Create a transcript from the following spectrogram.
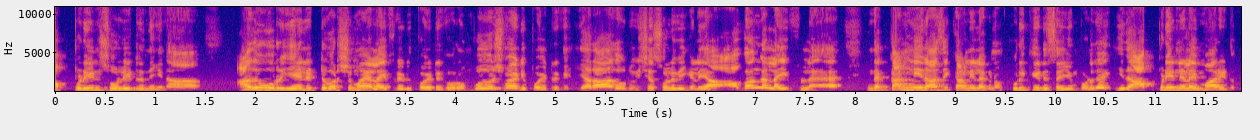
அப்படின்னு சொல்லிட்டு இருந்தீங்கன்னா அது ஒரு ஏழு எட்டு வருஷமா என் லைஃப்ல இப்படி போயிட்டு இருக்கு. ஒரு ஒன்பது வருஷமா இப்படி போயிட்டு இருக்கு. யாராவது ஒரு விஷயம் சொல்லுவீங்க இல்லையா? அவங்க லைஃப்ல இந்த கன்னி ராசி கன்னி லக்னம் குறுக்கீடு செய்யும் பொழுது இது அப்படியே நிலை மாறிடும்.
